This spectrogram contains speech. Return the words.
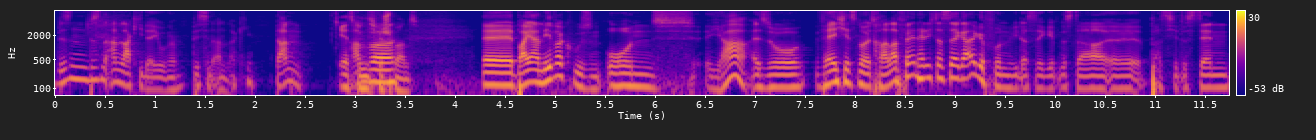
Bisschen, bisschen unlucky, der Junge. Bisschen unlucky. Dann jetzt bin ich gespannt. äh, Bayern Leverkusen. Und ja, also wäre ich jetzt neutraler Fan, hätte ich das sehr geil gefunden, wie das Ergebnis da äh, passiert ist. Denn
